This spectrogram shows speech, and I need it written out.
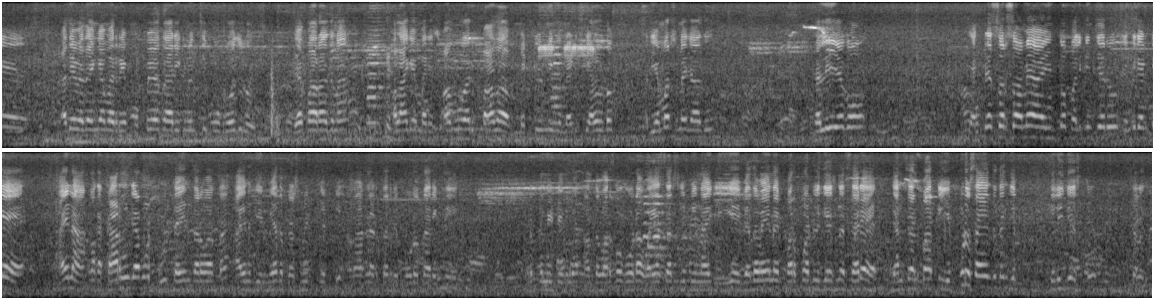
అదేవిధంగా మరి రేపు ముప్పై తారీఖు నుంచి మూడు రోజులు దీపారాధన అలాగే మరి స్వామివారి పాద మెట్లు మీద నడిచి వెళ్ళడం అది విమర్శనే కాదు. కలియుగం వెంకటేశ్వర స్వామి ఆయనతో పలికించారు. ఎందుకంటే ఆయన ఒక కారణం జన్మ పూర్తి అయిన తర్వాత ఆయన దీని మీద ప్రెస్ మీట్ చెప్పి మాట్లాడతారు. రేపు మూడో తారీఖుని పెద్ద మీటింగ్లో అంతవరకు కూడా వైఎస్ఆర్సీపీ నాయకులు ఏ విధమైన పొరపాట్లు చేసినా సరే జనసేన పార్టీ ఎప్పుడు సహించదని చెప్పి తెలియజేస్తూ సెలవు.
